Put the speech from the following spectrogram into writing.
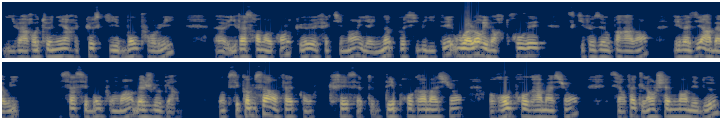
il va retenir que ce qui est bon pour lui, euh, il va se rendre compte que effectivement, il y a une autre possibilité, ou alors il va retrouver ce qu'il faisait auparavant, et il va se dire, ah bah oui, ça c'est bon pour moi, ben je le garde. Donc c'est comme ça en fait qu'on crée cette déprogrammation, reprogrammation. C'est en fait l'enchaînement des deux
